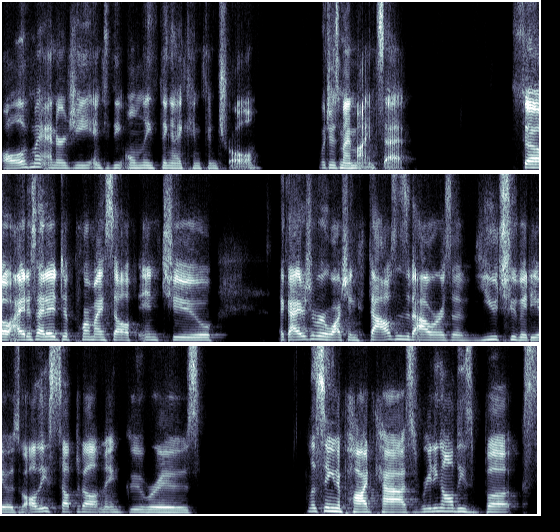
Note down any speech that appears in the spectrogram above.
all of my energy into the only thing I can control, which is my mindset. So I decided to pour myself into, like, I just remember watching thousands of hours of YouTube videos of all these self development gurus, listening to podcasts, reading all these books.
